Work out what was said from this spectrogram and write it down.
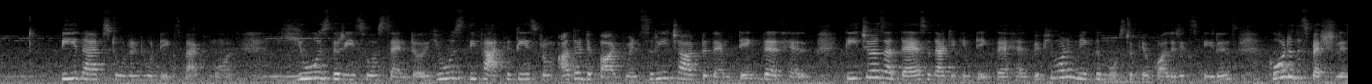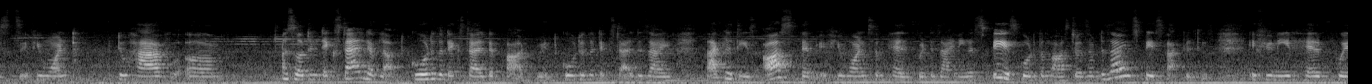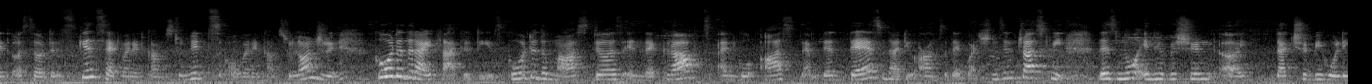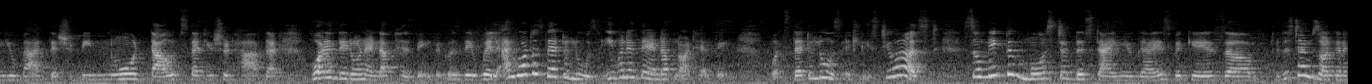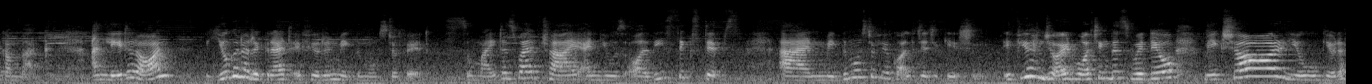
Be that student who takes back more. Use the resource center, use the faculties from other departments, reach out to them, take their help. Teachers are there so that you can take their help. If you want to make the most of your college experience, go to the specialists. If you want to have um, a certain textile developed go to the textile department go to the textile design faculties ask them if you want some help with designing a space go to the masters of design space faculties. If you need help with a certain skill set when it comes to knits or when it comes to lingerie go to the right faculties go to the masters in their crafts and go ask them. They're there so that you answer their questions. And trust me there's no inhibition uh, that should be holding you back. There should be no doubts that you should have that. What if they don't end up helping? Because they will. And what is there to lose even if they end up not helping? What's there to lose? At least you asked. So make the most of this time you guys because uh, this time is not going to come back. And later on you're going to regret if you didn't make the most of it. So might as well try and use all these six tips and make the most of your college education. If you enjoyed watching this video make sure you give it a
